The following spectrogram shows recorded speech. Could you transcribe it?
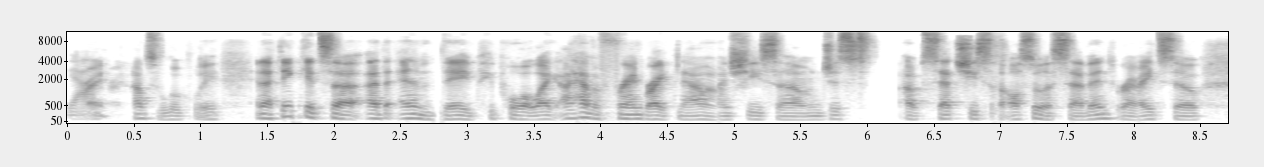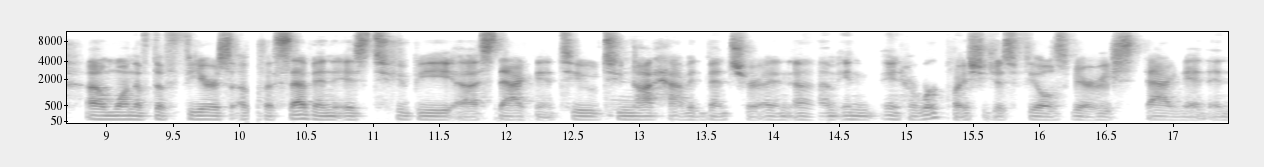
yeah right absolutely and i think it's uh at the end of the day people like i have a friend right now and she's um just upset. She's also a seven, right? So um, one of the fears of a seven is to be uh, stagnant, to to not have adventure. And um, in in her workplace, she just feels very stagnant and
